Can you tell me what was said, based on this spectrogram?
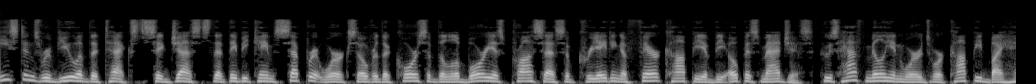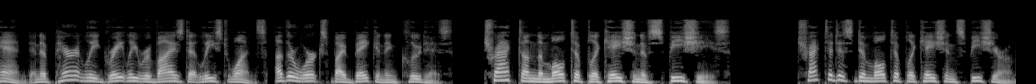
Easton's review of the texts suggests that they became separate works over the course of the laborious process of creating a fair copy of the Opus Majus, whose half million words were copied by hand and apparently greatly revised at least once. Other works by Bacon include his Tract on the Multiplication of Species, Tractatus de Multiplicatione Speciorum,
